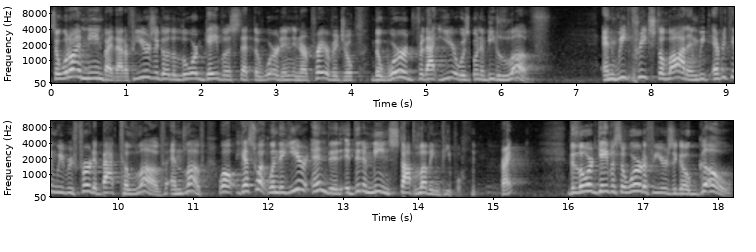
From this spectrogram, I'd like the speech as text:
So, what do I mean by that? A few years ago, the Lord gave us that the word in, in our prayer vigil, the word for that year was going to be love. And we preached a lot, and we, everything we referred it back to love and love. Well, guess what? When the year ended, it didn't mean stop loving people, right? The Lord gave us a word a few years ago go.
